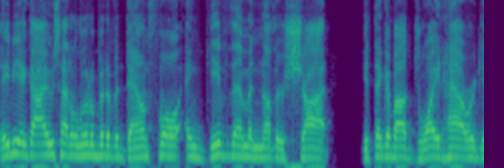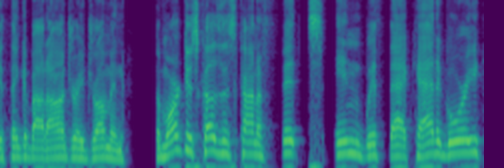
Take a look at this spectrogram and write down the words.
maybe a guy who's had a little bit of a downfall, and give them another shot. You think about Dwight Howard, you think about Andre Drummond. DeMarcus Cousins kind of fits in with that category.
